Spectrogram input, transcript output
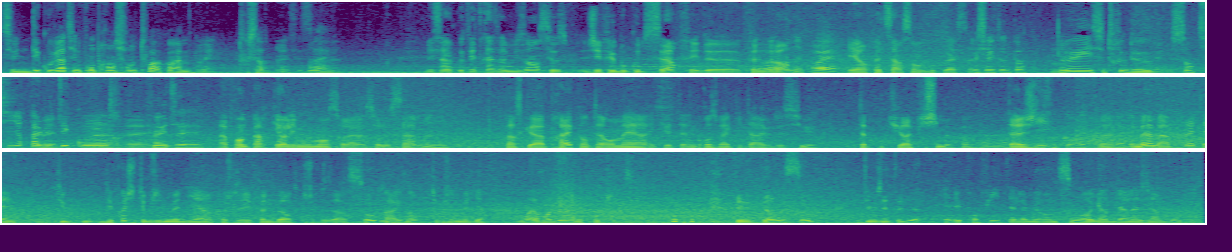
C'est une découverte, une compréhension de toi quand même, Ouais, tout ça. ouais, c'est ça. Ouais. Mais c'est un côté très amusant. J'ai fait beaucoup de surf et de funboard. Ouais. Et en fait, ça ressemble beaucoup à ça. Mais ça m'étonne pas. Mm. Oui, ce truc de sentir, pas Ouais, lutter contre. ouais. Apprendre par cœur les mouvements sur, la, sur le sable. Mhm. Parce qu'après, quand tu es en mer et que tu as une grosse vague qui t'arrive dessus, tu réfléchis même pas. Voilà. à la Et même après, tu- des fois j'étais obligé de me dire, quand je faisais du funboard, que je faisais un saut par Mm. exemple, j'étais obligé de me dire, bon, regarde, profite. t'es dans le saut, t'es obligé de te dire, et, profite, il y a de la mer en dessous, regarde bien la gerbe d'eau. quoi.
